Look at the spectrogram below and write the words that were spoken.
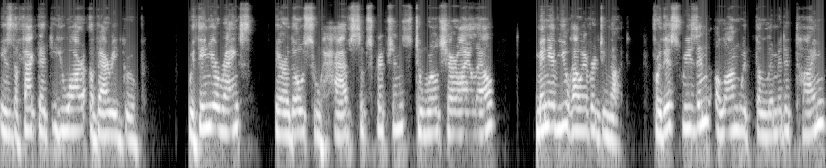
is the fact that you are a varied group. Within your ranks, there are those who have subscriptions to WorldShare ILL. Many of you, however, do not. For this reason, along with the limited time,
